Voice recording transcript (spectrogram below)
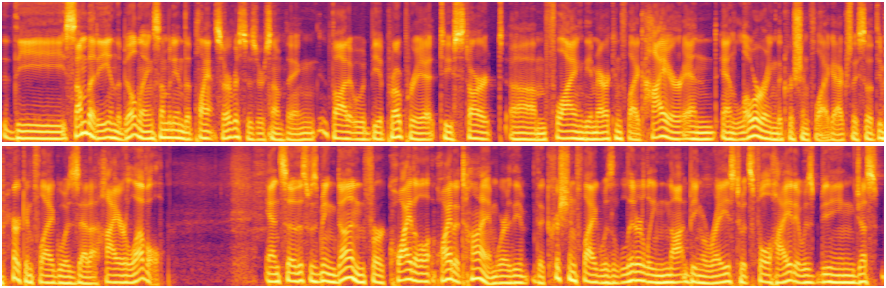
the somebody in the building, somebody in the plant services or something, thought it would be appropriate to start um, flying the American flag higher and and lowering the Christian flag actually, so that the American flag was at a higher level. And so this was being done for quite a quite a time, where the the Christian flag was literally not being raised to its full height. It was being just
